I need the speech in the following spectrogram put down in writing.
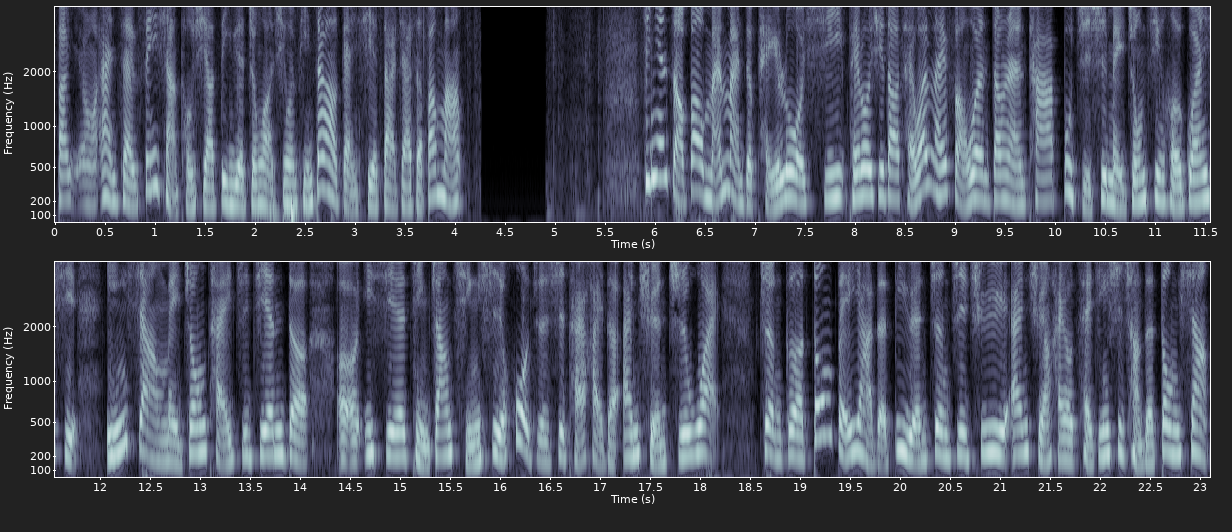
帮叶蓉按赞分享，同时要订阅中广新闻频道，感谢大家的帮忙。今天早报满满的裴洛西，裴洛西到台湾来访问，当然他不只是美中竞合关系影响美中台之间的呃一些紧张情势，或者是台海的安全之外，整个东北亚的地缘政治、区域安全，还有财经市场的动向、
